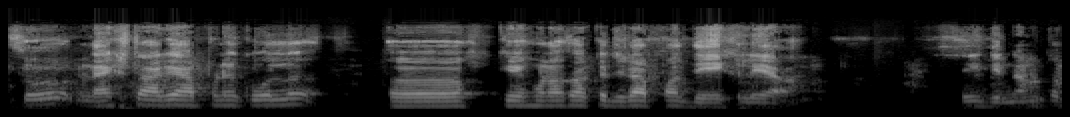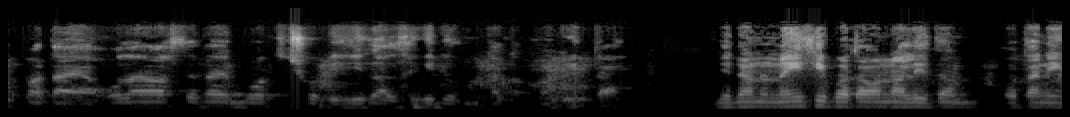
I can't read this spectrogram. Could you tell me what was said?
ਸੋ ਨੈਕਸਟ ਆ ਗਿਆ ਆਪਣੇ ਕੋਲ ਕਿ ਹੁਣ ਤੱਕ ਜਿਹੜਾ ਆਪਾਂ ਦੇਖ ਲਿਆ ਤੇ ਜਿਨ੍ਹਾਂ ਨੂੰ ਤਾਂ ਪਤਾ ਆ ਉਹਦਾ ਵਾਸਤੇ ਤਾਂ ਇਹ ਬਹੁਤ ਛੋਟੀ ਜੀ ਗੱਲ ਸੀ ਜੋ ਹੁਣ ਤੱਕ ਆਪਾਂ ਕੀਤਾ। ਜਿਨ੍ਹਾਂ ਨੂੰ ਨਹੀਂ ਸੀ ਪਤਾ ਉਹਨਾਂ ਲਈ ਤਾਂ ਪਤਾ ਨਹੀਂ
